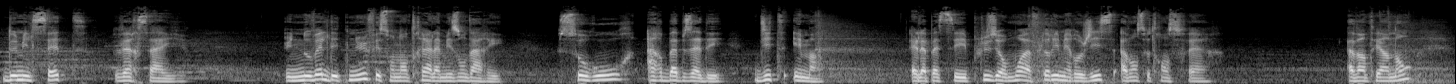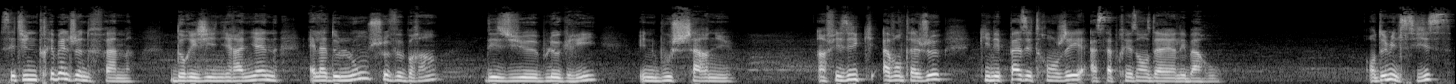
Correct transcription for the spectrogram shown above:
« 2007, Versailles une nouvelle détenue fait son entrée à la maison d'arrêt. Sorour Arbabzadeh, dite Emma. Elle a passé plusieurs mois à Fleury-Mérogis avant ce transfert. À 21 ans, c'est une très belle jeune femme. D'origine iranienne, elle a de longs cheveux bruns, des yeux bleu-gris, une bouche charnue. Un physique avantageux qui n'est pas étranger à sa présence derrière les barreaux. En 2006,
